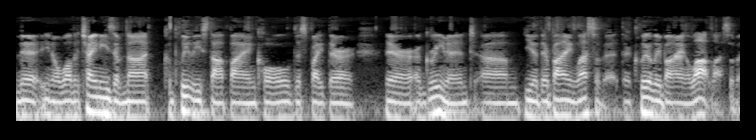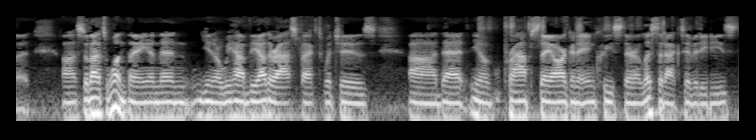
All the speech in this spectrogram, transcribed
That you know while the Chinese have not completely stopped buying coal, despite their their agreement, um, you know they're buying less of it. They're clearly buying a lot less of it. Uh, so that's one thing, and then you know we have the other aspect, which is uh, that you know perhaps they are going to increase their illicit activities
